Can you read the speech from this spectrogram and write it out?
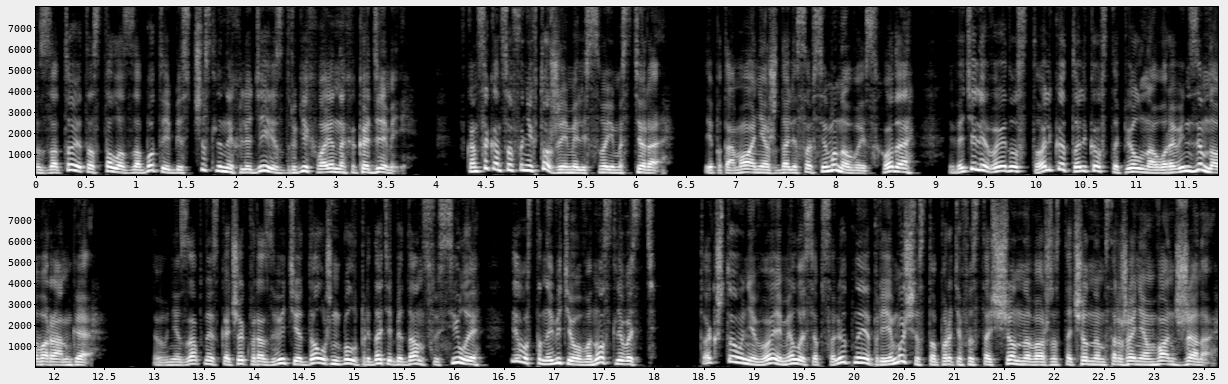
Зато это стало заботой бесчисленных людей из других военных академий. В конце концов, у них тоже имелись свои мастера. И потому они ожидали совсем иного исхода, ведь Эливейдус только-только вступил на уровень земного ранга. Внезапный скачок в развитии должен был придать Абидансу силы и восстановить его выносливость, так что у него имелось абсолютное преимущество против истощенного ожесточенным сражением Ван Джена.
